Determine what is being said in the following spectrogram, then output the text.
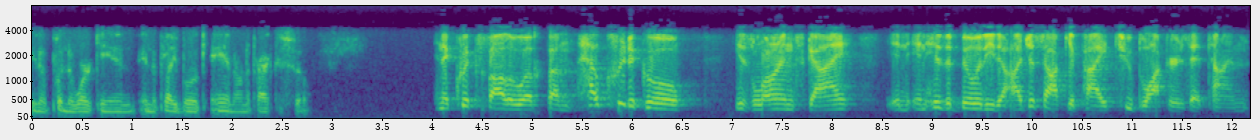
you know putting the work in in the playbook and on the practice field. And a quick follow-up: um, How critical is Lawrence Guy in, his ability to uh, just occupy two blockers at times?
